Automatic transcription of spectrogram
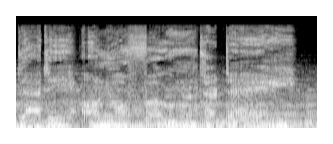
Daddy on your phone today.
